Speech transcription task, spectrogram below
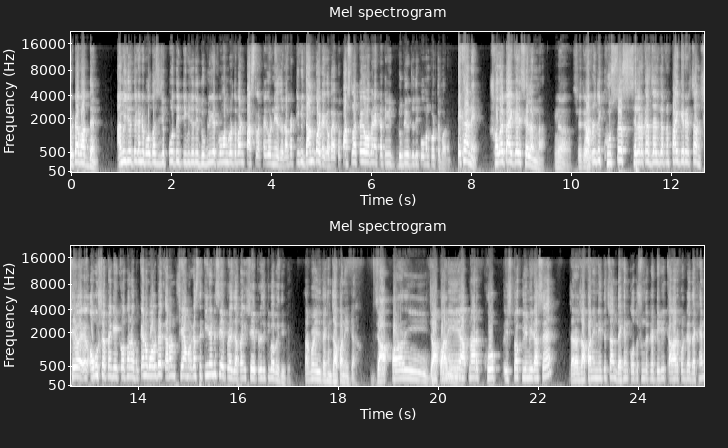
ওটা বাদ দেন। আমি যেহেতু এখানে বলতেছি যে প্রতি টিভি যদি ডুপ্লিকেট প্রমাণ করতে পারেন পাঁচ লাখ টাকা করে নিয়ে যাবেন। আপনার টিভি দাম কয় টাকা? ভাই আপনি পাঁচ লাখ টাকা পাবেন একটা টিভি ডুপ্লিকেট যদি প্রমাণ করতে পারেন। এখানে সবাই পাইকারি সেলার না। আপনি যদি খুচরা সেলার কাছে যদি আপনি পাইকারি চান সে অবশ্যই আপনাকে এই কথাটা কেন বলবে? কারণ সে আমার কাছে কিনে নিছে এই প্রাইজে আপনাকে সেই প্রাইজে কীভাবে দিবে? তারপরে এই দেখেন জাপানিটা জাপানি জাপানি। আপনার খুব স্টক লিমিট আছে। যারা জাপানি নিতে চান দেখেন কত সুন্দর একটা টিভি কালার কোড দিয়ে দেখেন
